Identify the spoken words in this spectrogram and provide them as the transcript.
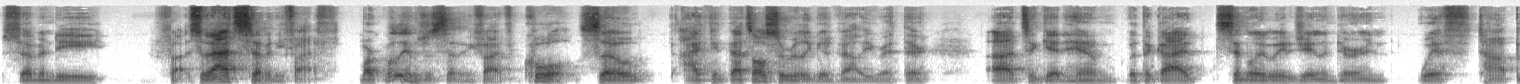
75. So that's 75. Mark Williams was 75. Cool. So I think that's also really good value right there uh, to get him with a guy similarly to Jalen Duren with top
